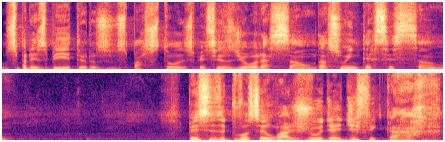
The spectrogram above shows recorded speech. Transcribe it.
Os presbíteros, os pastores precisam de oração, da sua intercessão. Precisa que você o ajude a edificar.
